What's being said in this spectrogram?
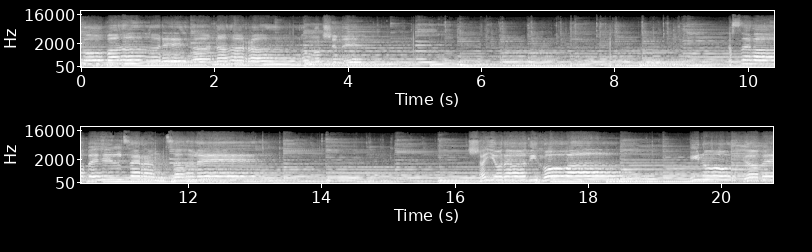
Gaiako barean arra haunotxeme Azala beltz errantzale Saiora dijoa inor gabe.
